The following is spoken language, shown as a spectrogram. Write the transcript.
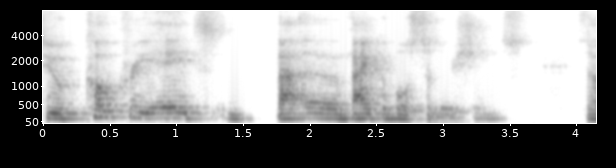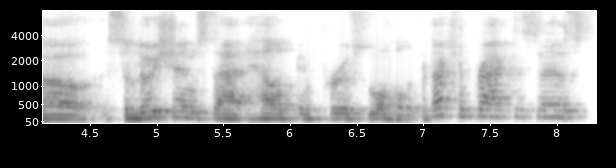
to co-create uh, bankable solutions. So solutions that help improve smallholder production practices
